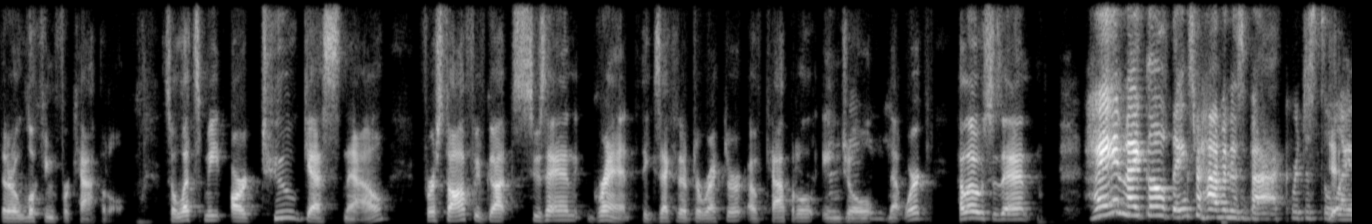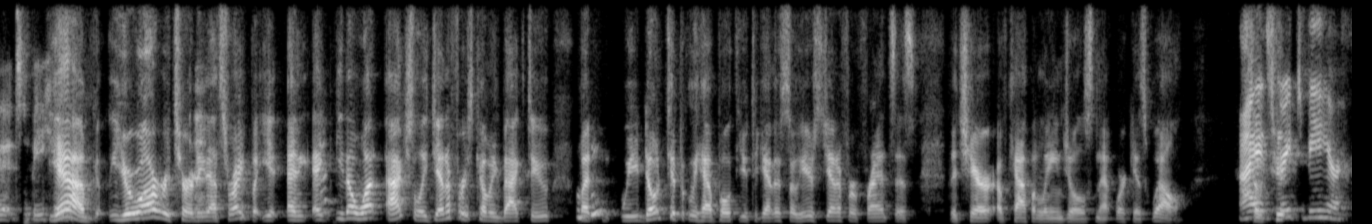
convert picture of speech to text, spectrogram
that are looking for capital. So let's meet our two guests now. First off, we've got Suzanne Grant, the executive director of Capital Angel Network. Hello, Suzanne. Hey, Michael. Thanks for having us back. We're just delighted yeah. to be here. Yeah, you are returning. That's right. But you and, and you know what? Actually, Jennifer's coming back too. But mm-hmm. we don't typically have both you together. So here's Jennifer Francis, the chair of Capital Angels Network as well. Hi, so it's two, great to be here.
